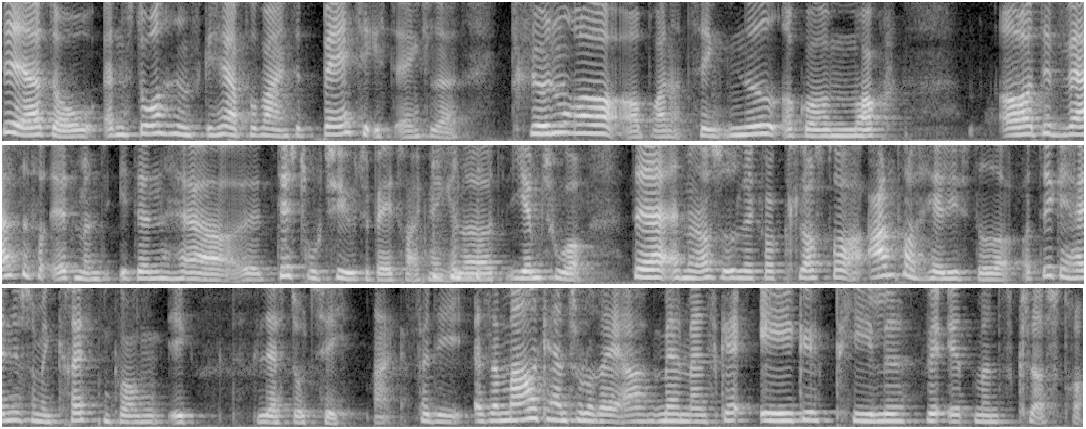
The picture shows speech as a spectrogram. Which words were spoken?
det er dog, at den store hedenske her på vejen tilbage til East Anglia plyndrer og brænder ting ned og går mok. Og det værste for Edmund i den her øh, destruktive tilbagetrækning, eller hjemtur, det er, at man også ødelægger klostre og andre hellige steder. Og det kan han jo som en kristen konge ikke lade stå til. Nej, fordi altså meget kan han tolerere, men man skal ikke pille ved Edmunds klostre.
